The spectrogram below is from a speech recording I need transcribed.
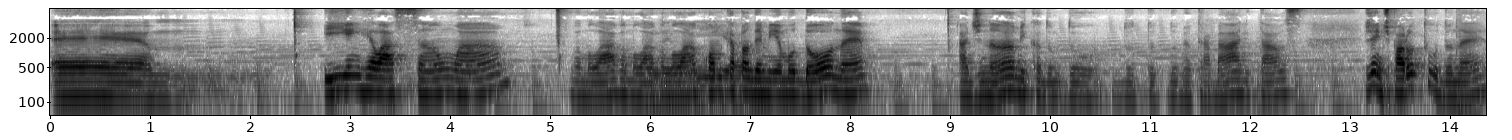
É, e em relação a. Vamos lá, vamos lá, pandemia. vamos lá. Como que a pandemia mudou, né? A dinâmica do, do, do, do, do meu trabalho e tal. Gente, parou tudo, né?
